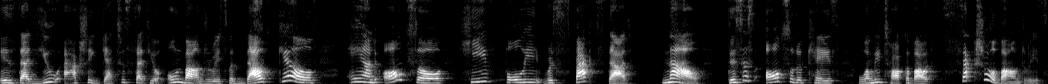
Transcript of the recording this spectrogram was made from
is that you actually get to set your own boundaries without guilt. And also, he fully respects that. Now, this is also the case when we talk about sexual boundaries.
